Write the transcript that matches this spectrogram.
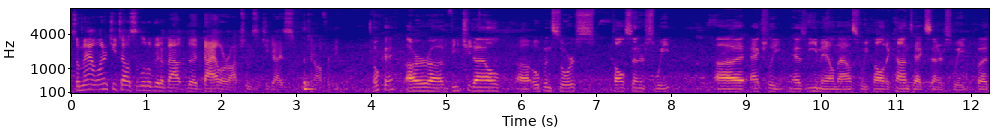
So, Matt, why don't you tell us a little bit about the dialer options that you guys can offer people? Okay. Our uh, Vici Dial uh, open source call center suite uh, actually has email now, so we call it a contact center suite. But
